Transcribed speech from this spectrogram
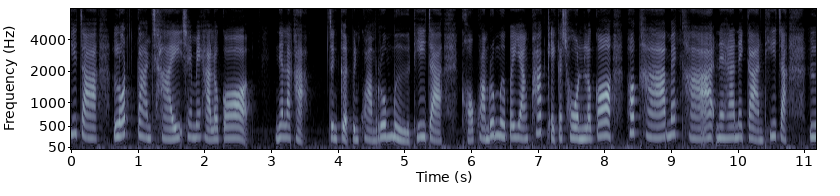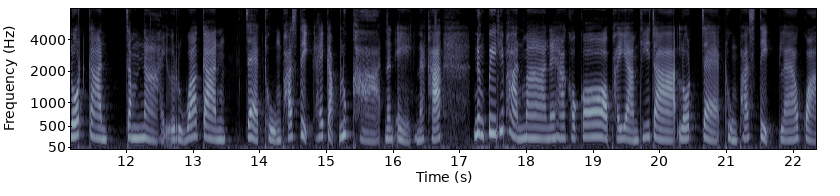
ที่จะลดการใช้ใช่ไหมคะ แล้วก็เนี่ยแหละค่ะจึงเกิดเป็นความร่วมมือที่จะขอความร่วมมือไปยังภาคเอกชน แล้วก็พ่อค้าแม่ค้านะคะในการที่จะลดการจำหน่ายหรือว่าการ แจกถุงพลาสติกให้กับลูกค้านั่นเองนะคะหนึ่งปีที่ผ่านมานะคะเขาก็พยายามที่จะลดแจกถุงพลาสติกแล้วกว่า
